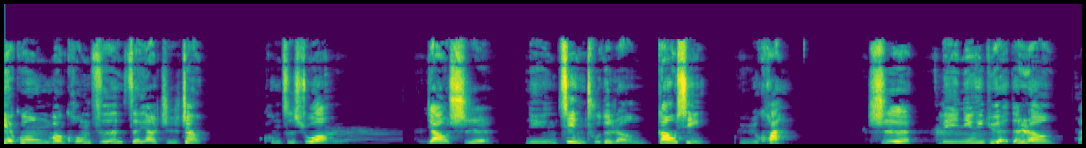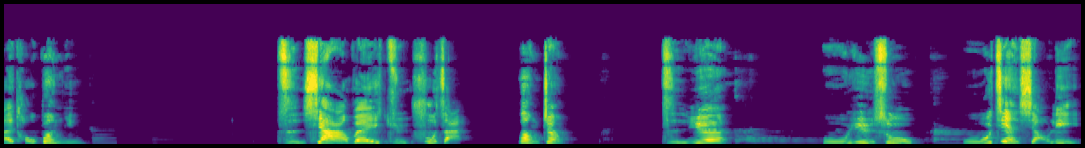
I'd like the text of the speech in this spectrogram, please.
叶公问孔子怎样执政，孔子说。要使您近处的人高兴愉快，是离您远的人来投奔您。子夏为举父宰，问政。子曰：“吾欲速，吾见小利。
